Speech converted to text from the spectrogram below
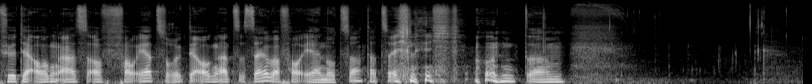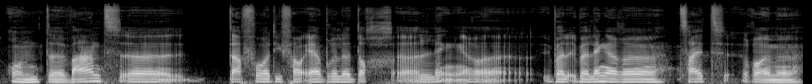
führt der Augenarzt auf VR zurück. Der Augenarzt ist selber VR-Nutzer tatsächlich und, ähm, und äh, warnt äh, davor, die VR-Brille doch äh, längere, über, über längere Zeiträume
